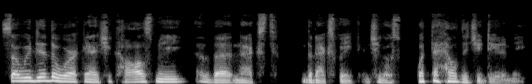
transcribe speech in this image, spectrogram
so we did the work and she calls me the next, the next week and she goes, what the hell did you do to me?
